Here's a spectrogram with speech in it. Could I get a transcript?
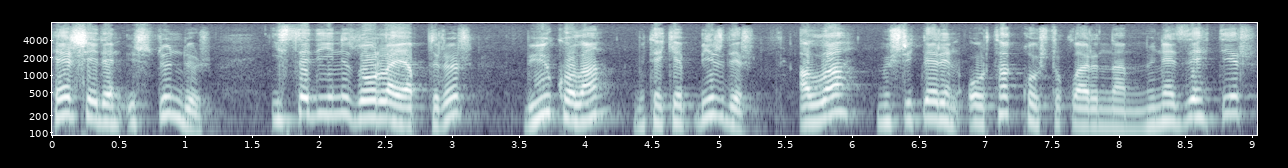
her şeyden üstündür. İstediğini zorla yaptırır, büyük olan mütekebbirdir. Allah müşriklerin ortak koştuklarından münezzehtir,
